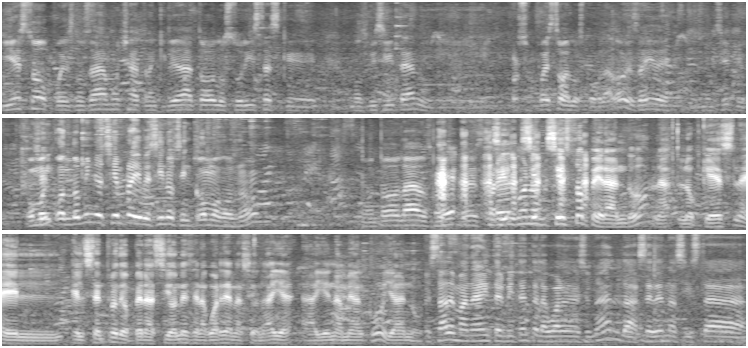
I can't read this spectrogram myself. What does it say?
Y esto, pues, nos da mucha tranquilidad a todos los turistas que nos visitan por supuesto, a los pobladores de ahí del municipio. Como en condominio siempre hay vecinos incómodos, ¿no? Como en todos lados. Oye, pues, por Sí, está operando la- lo que es la- el, el centro de operaciones de la Guardia Nacional ahí, ahí en Amealco, ya no. Está de manera intermitente la Guardia Nacional, la Sedena sí está,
